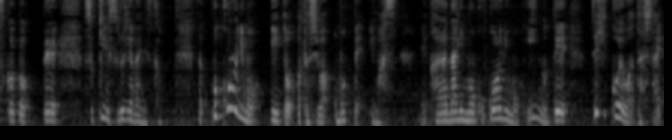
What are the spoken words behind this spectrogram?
すことってすっきりするじゃないですか。心にもいいと私は思っています。ね、体にも心にもいいので、ぜひ声は出したい。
